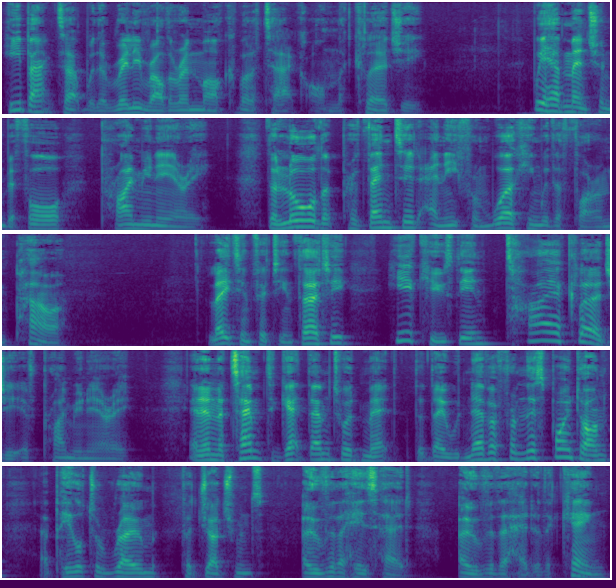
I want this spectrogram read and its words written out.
he backed up with a really rather remarkable attack on the clergy. We have mentioned before praemunire, the law that prevented any from working with a foreign power. Late in 1530, he accused the entire clergy of praemunire in an attempt to get them to admit that they would never from this point on appeal to Rome for judgments over his head, over the head of the king.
